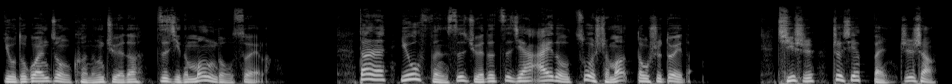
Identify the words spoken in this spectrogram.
有的观众可能觉得自己的梦都碎了。当然，也有粉丝觉得自家 idol 做什么都是对的。其实，这些本质上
